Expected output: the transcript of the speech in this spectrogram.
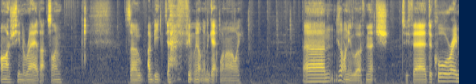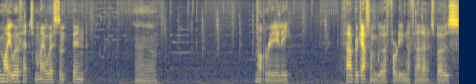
Argentina rare that time. So, I'd be... I think we're not going to get one, are we? Um, he's not really worth much. To be fair, Decore might worth might worth something. Um, not really. Fabregas be worth probably nothing, I don't suppose.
